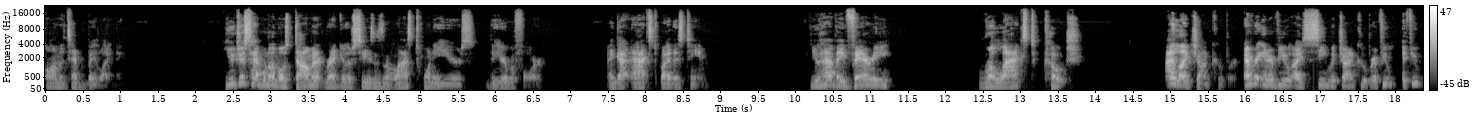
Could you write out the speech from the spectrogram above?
on the Tampa Bay Lightning. You just had one of the most dominant regular seasons in the last 20 years, the year before, and got axed by this team. You have a very relaxed coach. I like John Cooper. Every interview I see with John Cooper, if you if you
